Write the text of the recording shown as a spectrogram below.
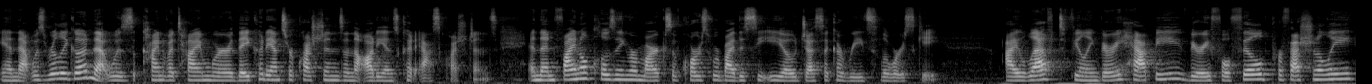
and that was really good. That was kind of a time where they could answer questions and the audience could ask questions. And then final closing remarks, of course, were by the CEO, Jessica Reid Sliwerski. I left feeling very happy, very fulfilled professionally,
